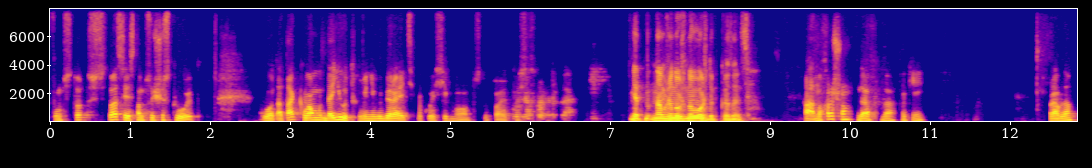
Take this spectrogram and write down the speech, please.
в том ситуации, если там существует. Вот, а так вам дают, вы не выбираете, какой сигма вам поступает. Нет, нам же нужно ложь доказать. А, ну хорошо, да, да, окей. Правда.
